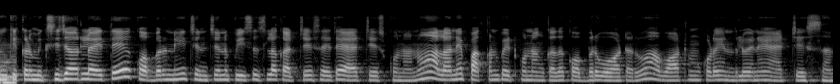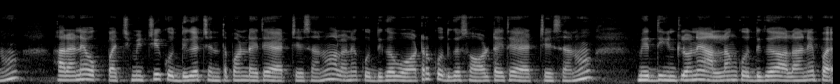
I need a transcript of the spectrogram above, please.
ఇంక ఇక్కడ మిక్సీ జార్లో అయితే కొబ్బరిని చిన్న చిన్న పీసెస్లో కట్ చేసి అయితే యాడ్ చేసుకున్నాను. అలానే పక్కన పెట్టుకున్నాం కదా కొబ్బరి వాటరు ఆ వాటర్ని కూడా ఇందులోనే యాడ్ చేస్తాను. అలానే ఒక పచ్చిమిర్చి కొద్దిగా చింతపండు అయితే యాడ్ చేశాను. అలానే కొద్దిగా వాటర్ కొద్దిగా సాల్ట్ అయితే యాడ్ చేశాను. మీరు దీంట్లోనే అల్లం కొద్దిగా అలానే ప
